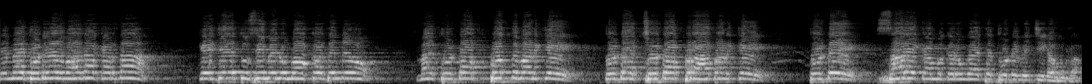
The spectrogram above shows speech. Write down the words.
ਤੇ ਮੈਂ ਤੁਹਾਡੇ ਨਾਲ ਵਾਅਦਾ ਕਰਦਾ ਕਿ ਜੇ ਤੁਸੀਂ ਮੈਨੂੰ ਮੌਕਾ ਦਿੰਦੇ ਹੋ, ਮੈਂ ਤੁਹਾਡਾ ਪੁੱਤ ਬਣ ਕੇ, ਤੁਹਾਡਾ ਛੋਟਾ ਭਰਾ ਬਣ ਕੇ ਤੁਹਾਡੇ ਸਾਰੇ ਕੰਮ ਕਰੂੰਗਾ ਇੱਥੇ ਤੁਹਾਡੇ ਵਿੱਚ ਹੀ ਰਹੂੰਗਾ।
